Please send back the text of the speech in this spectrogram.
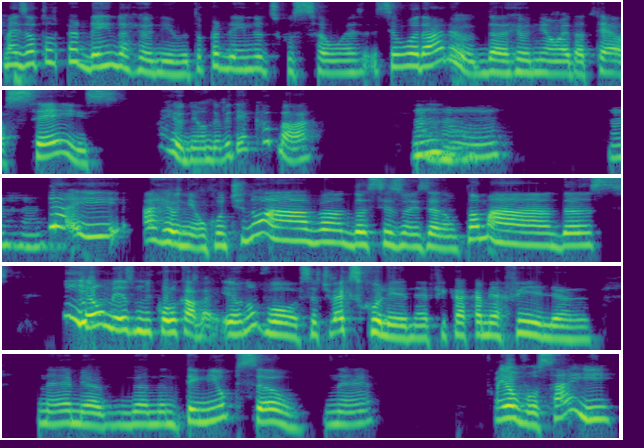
Mas eu tô perdendo a reunião, eu tô perdendo a discussão. Se o horário da reunião é até às seis, a reunião deveria acabar. Uhum. Uhum. E aí a reunião continuava, decisões eram tomadas, e eu mesmo me colocava, eu não vou, se eu tiver que escolher, né, ficar com a minha filha, né, minha, não tem nem opção, né, eu vou sair.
